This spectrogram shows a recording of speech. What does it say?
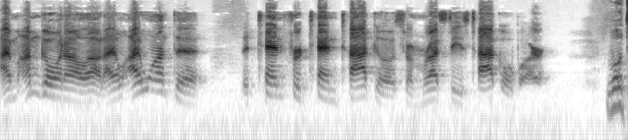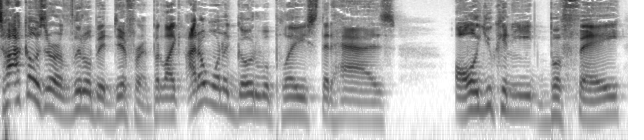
I'm I'm going all out. I I want the the ten for ten tacos from Rusty's Taco Bar. Well, tacos are a little bit different, but like I don't want to go to a place that has all you can eat buffet,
